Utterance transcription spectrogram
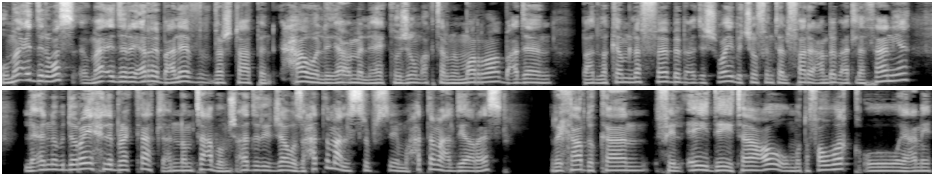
وما قدر يوسع ما قدر يقرب عليه فيرستابن. حاول يعمل هيك هجوم أكثر من مرة. بعدين بعد ما كم لفة ببعد شوي بتشوف أنت الفرق عم ببعد لثانية. لأنه بده يريح البريكات لأنه متعبه مش قادر يتجاوزه حتى مع ال slipstream وحتى مع ال DRS ريكاردو كان في ال day تاعه ومتفوق ويعني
